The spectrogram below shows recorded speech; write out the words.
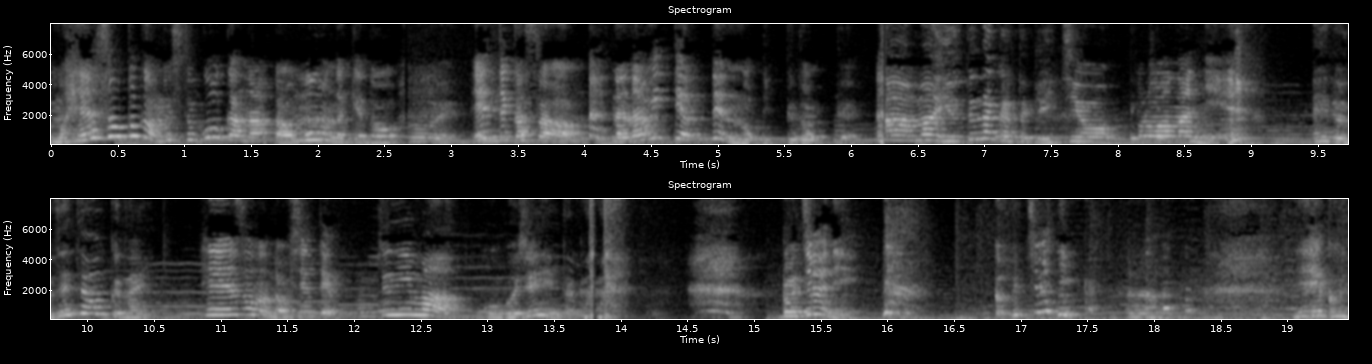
もう変装とかもしとこうかなとは思うんだけど。あすごい。えってかさななみってやってんの？TikTok あーまあ言ってなかったけ？ど一応。フォロワー何人？えでも全然多くない。へえそうなんだ。教えてよ。普通にまあご50人とか50人50人か。うん。ねえ50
